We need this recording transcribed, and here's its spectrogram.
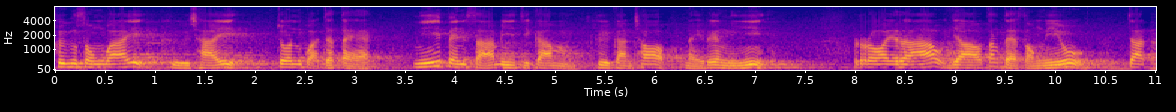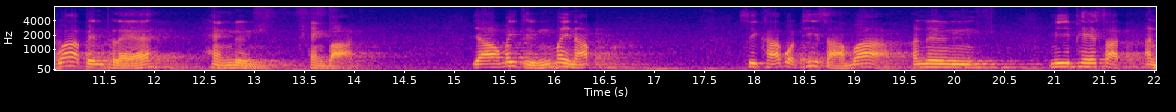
พึงทรงไว้คือใช้จนกว่าจะแตก นี้เป็นสามีจิกรรมคือการชอบในเรื่องนี้ รอยร้าวยาวตั้งแต่สองนิ้ว จัดว่าเป็นแผลแห่งหนึ่ง แห่งบาท ยาวไม่ถึงไม่นับ สิกขาบทที่สามว่า อันหนึ่งมีเภสัชอัน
